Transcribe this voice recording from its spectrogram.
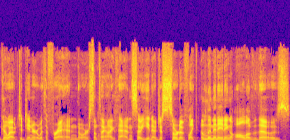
go out to dinner with a friend or something like that. And so, you know, just sort of like eliminating all of those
